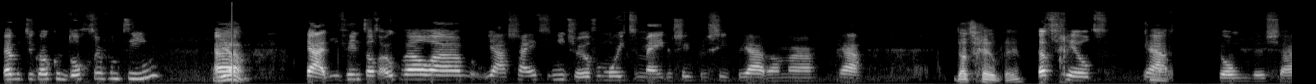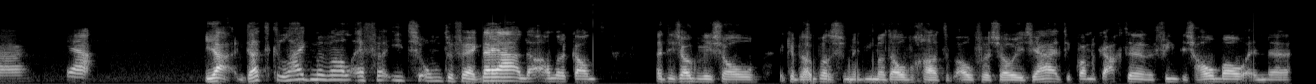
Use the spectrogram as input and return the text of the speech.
We hebben natuurlijk ook een dochter van tien. Eh, ja, Ja, die vindt dat ook wel, eh, ja, zij heeft er niet zo heel veel moeite mee. Dus in principe, ja, dan, eh, ja, dat scheelt hè. dat scheelt. Ja, Ja. jong, dus eh, ja. Ja, dat lijkt me wel even iets om te ver. Nou ja, aan de andere kant, het is ook weer zo. Ik heb het ook wel eens met iemand over gehad, over zoiets. Ja, toen kwam ik erachter, mijn vriend is homo. En,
